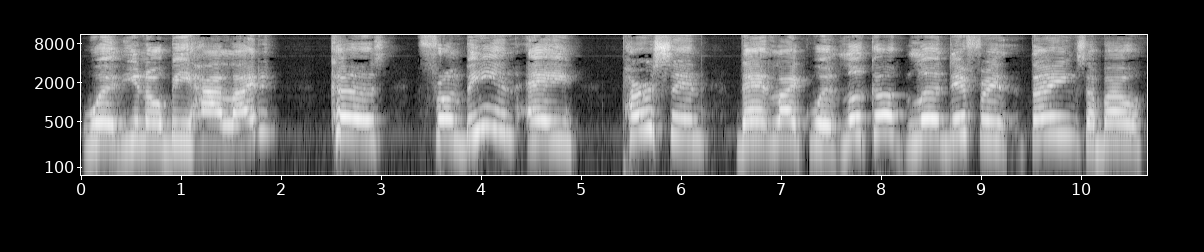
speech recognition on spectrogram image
would, you know, be highlighted. Cause from being a person that like would look up little different things about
